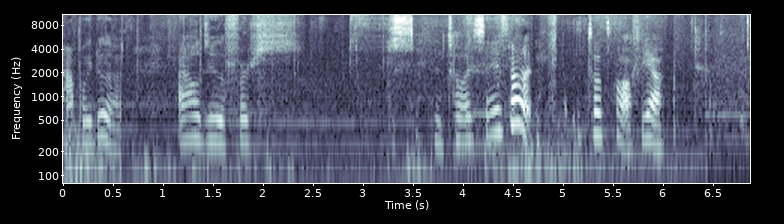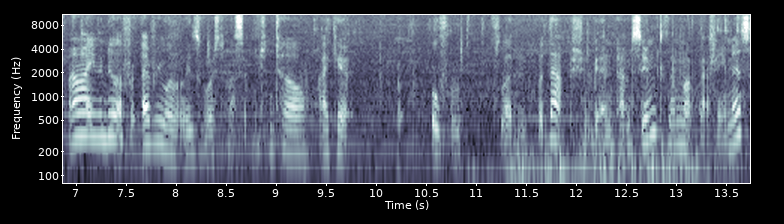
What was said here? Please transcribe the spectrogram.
happily do that. I'll do the first until I say it's not. Until it's off, yeah. I might even do it for everyone that leaves a voice message until I get over flooded. But that shouldn't be anytime soon because I'm not that famous.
